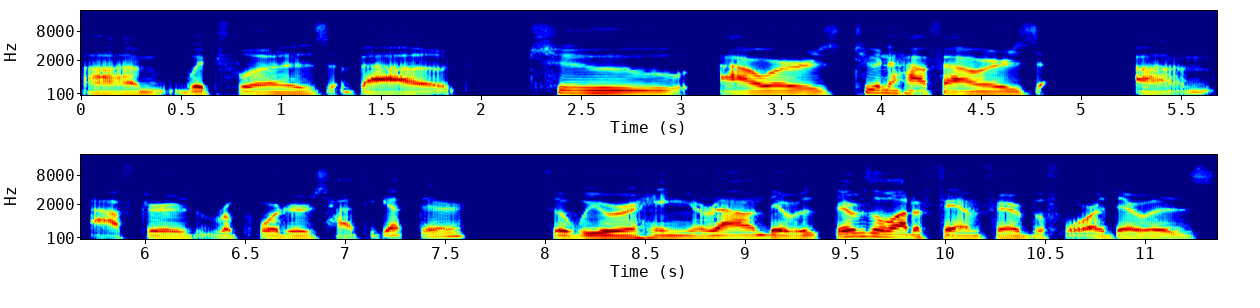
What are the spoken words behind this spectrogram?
um, which was about two hours, two and a half hours um, after the reporters had to get there. So we were hanging around. There was there was a lot of fanfare before. There was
